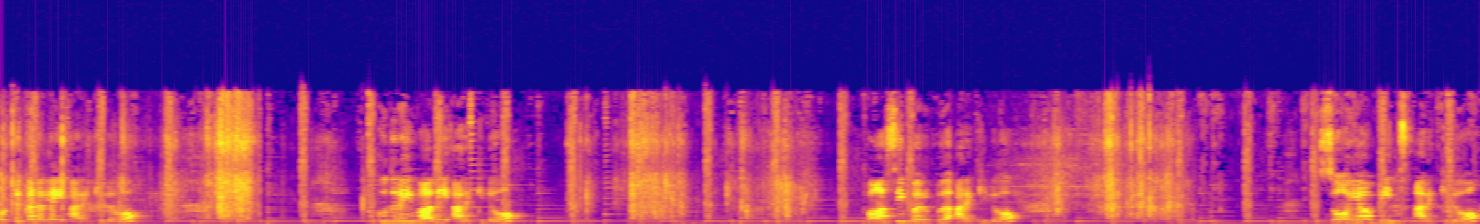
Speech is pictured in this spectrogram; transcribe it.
பொட்டுக்கடலை அரை கிலோ. குதிரைவாளி அரை கிலோ. பாசிப்பருப்பு அரை கிலோ. சோயா பீன்ஸ் அரை கிலோ.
